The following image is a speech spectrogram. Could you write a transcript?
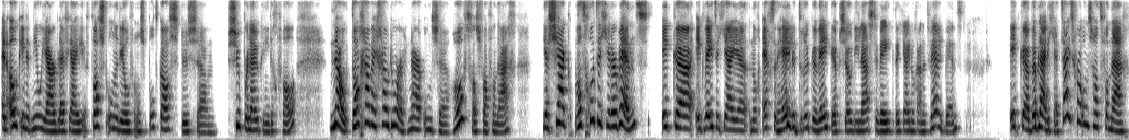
En ook in het nieuwe jaar blijf jij vast onderdeel van onze podcast. Dus um, superleuk in ieder geval. Nou, dan gaan wij gauw door naar onze hoofdgast van vandaag. Ja, Sjaak, wat goed dat je er bent. Ik, uh, ik weet dat jij uh, nog echt een hele drukke week hebt, zo die laatste week dat jij nog aan het werk bent. Ik uh, ben blij dat jij tijd voor ons had vandaag.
